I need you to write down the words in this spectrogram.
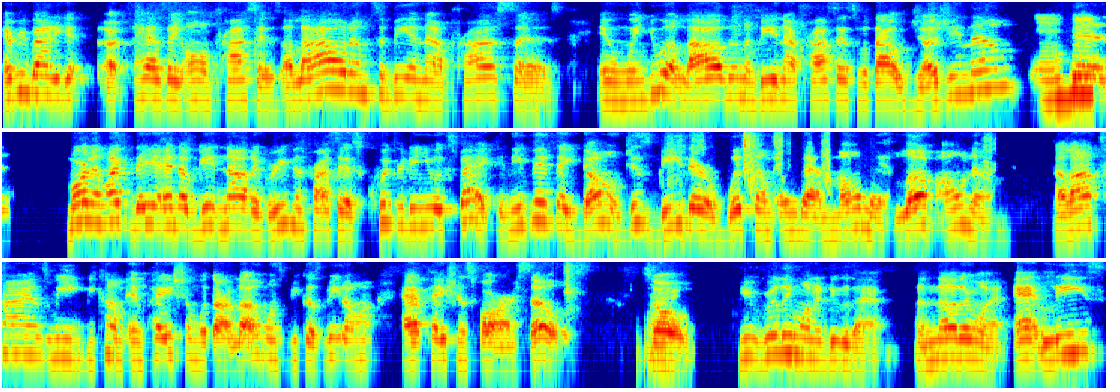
everybody get, uh, has their own process. Allow them to be in that process. And when you allow them to be in that process without judging them, mm-hmm. then more than likely they end up getting out of the grievance process quicker than you expect. And even if they don't, just be there with them in that moment. Love on them. A lot of times we become impatient with our loved ones because we don't have patience for ourselves. Right. So you really want to do that. Another one, at least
